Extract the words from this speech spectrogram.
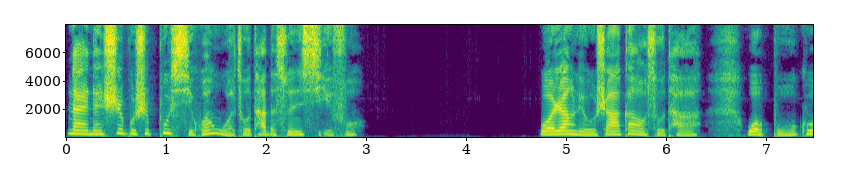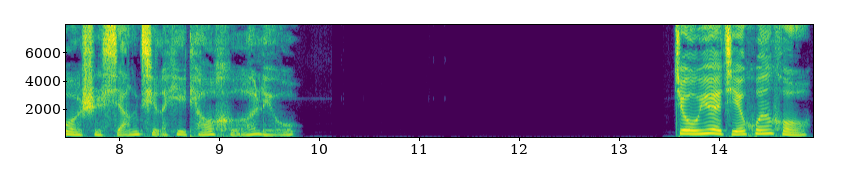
奶奶是不是不喜欢我做她的孙媳妇？”我让柳莎告诉他：“我不过是想起了一条河流。”九月结婚后，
